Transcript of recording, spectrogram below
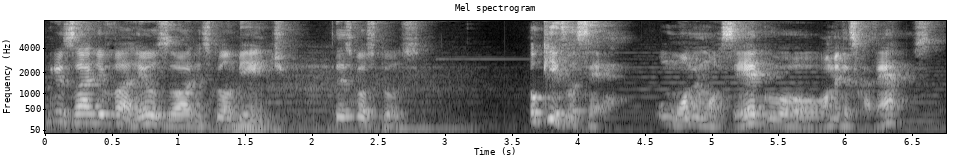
Grisalho varreu os olhos pelo ambiente, desgostoso. O que você é? Um homem morcego ou homem das cavernas?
